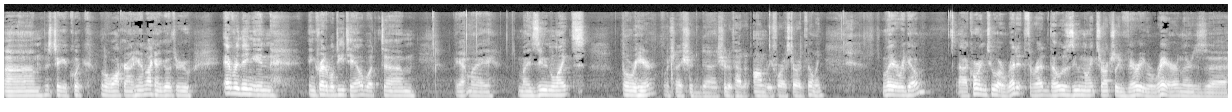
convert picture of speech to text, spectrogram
Um, let's take a quick little walk around here. I'm not going to go through everything in incredible detail, but um, I got my my Zune lights over here, which I should uh, should have had it on before I started filming. There we go. Uh, according to a Reddit thread, those Zune lights are actually very rare, and there's uh,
